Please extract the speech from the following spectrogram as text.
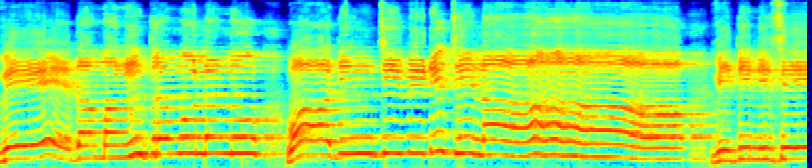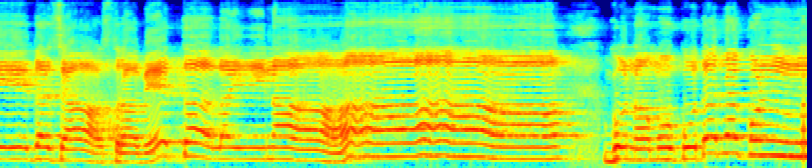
వేద మంత్రములను వాదించి విడిచిన విధి నిషేధ శాస్త్రవేత్తలైనా. గుణము కుదరకున్న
